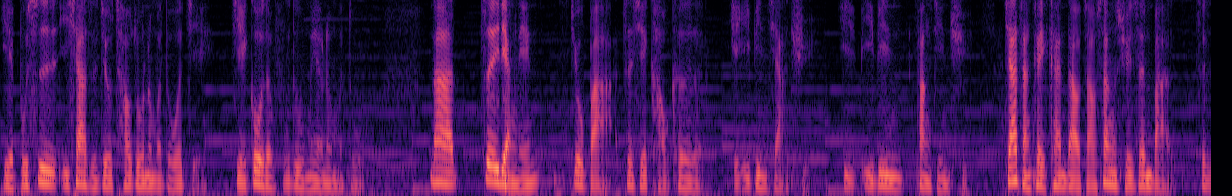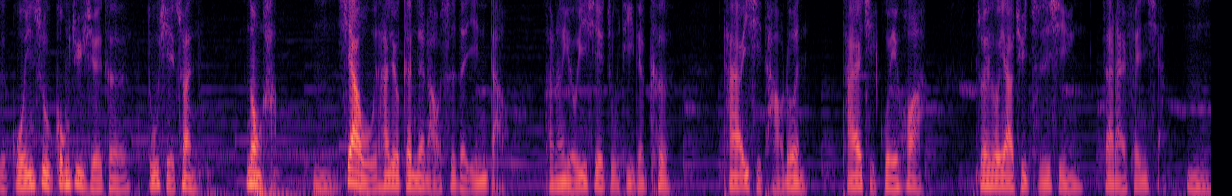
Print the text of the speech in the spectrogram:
也不是一下子就操作那么多节，解构的幅度没有那么多。那这一两年就把这些考科的也一并下去，一一并放进去。家长可以看到，早上学生把这个国音数工具学科读写算弄好，嗯下午他就跟着老师的引导，可能有一些主题的课，他要一起讨论，他要一起规划，最后要去执行，再来分享。嗯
